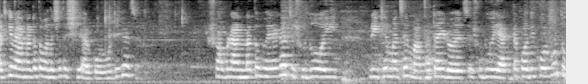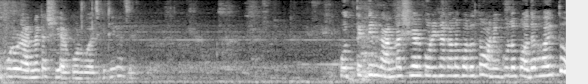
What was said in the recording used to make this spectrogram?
আজকে রান্নাটা তোমাদের সাথে শেয়ার করব, ঠিক আছে? সব রান্না তো হয়ে গেছে, শুধু ওই রিঠে মাছের মাথাটাই রয়েছে, শুধু ওই একটা পদই করব তো পুরো রান্নাটা শেয়ার করব আজকে, ঠিক আছে? প্রত্যেক দিন রান্না শেয়ার করি না কেন বলো তো? অনেকগুলো পদে হয় তো।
